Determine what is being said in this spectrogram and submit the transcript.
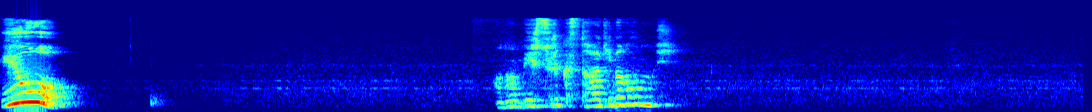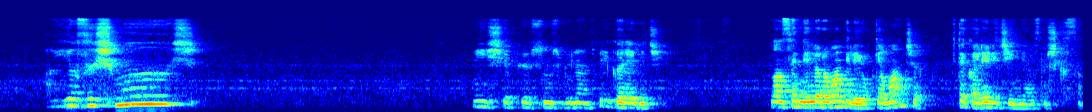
ki. Yuh! Bir sürü kız takibe alınmış. Ay yazışmış. Ne iş yapıyorsunuz Bülent Bey? Galerici. Lan senin el araban bile yok yalancı. Bir de galericiyim yazmış kızım.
